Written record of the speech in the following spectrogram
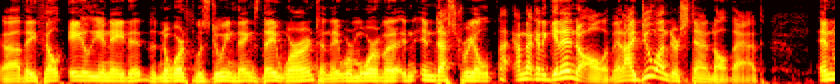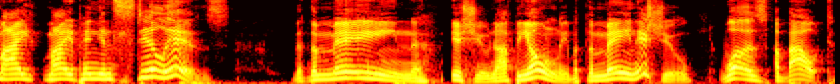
Uh, they felt alienated. The North was doing things they weren't, and they were more of a, an industrial. I'm not going to get into all of it. I do understand all that, and my my opinion still is that the main issue, not the only, but the main issue was about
